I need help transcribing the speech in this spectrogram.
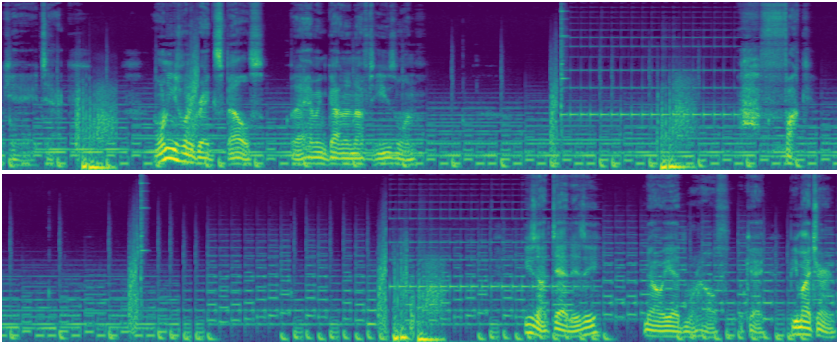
Okay, attack. I want to use one of Greg's spells, but I haven't gotten enough to use one. Ah, fuck. He's not dead, is he? No, he had more health. Okay, be my turn.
